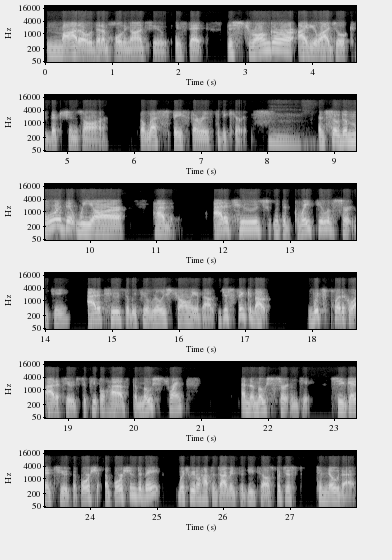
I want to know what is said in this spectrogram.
motto that I'm holding on to is that the stronger our ideological convictions are, the less space there is to be curious. Hmm. And so the more that we are have attitudes with a great deal of certainty, attitudes that we feel really strongly about. Just think about which political attitudes do people have the most strength and the most certainty. So you get into the abortion, abortion debate, which we don't have to dive into the details, but just to know that.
